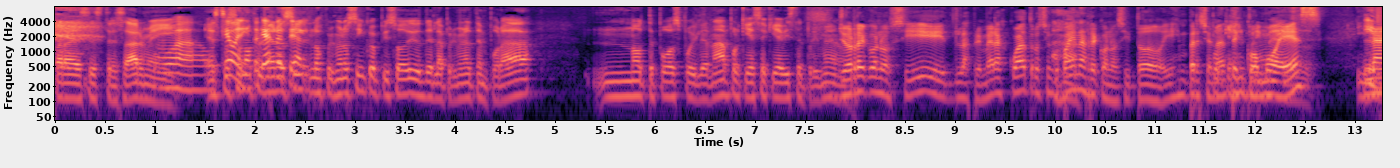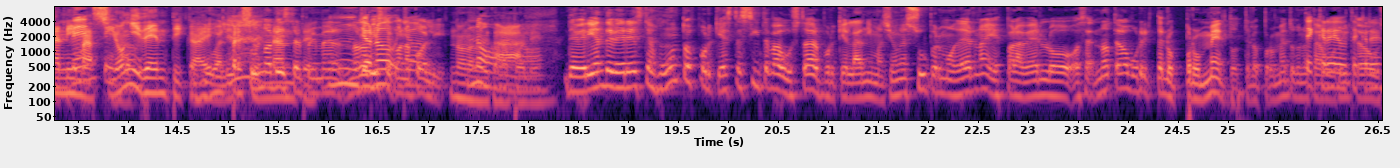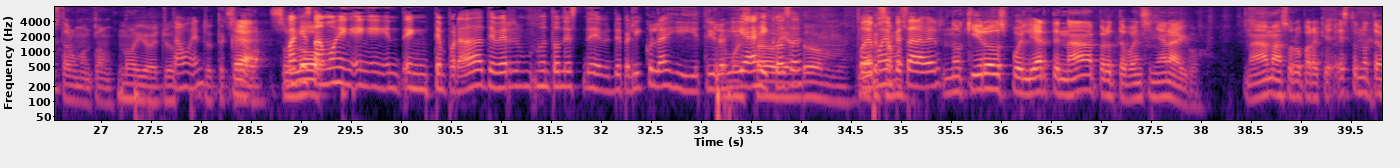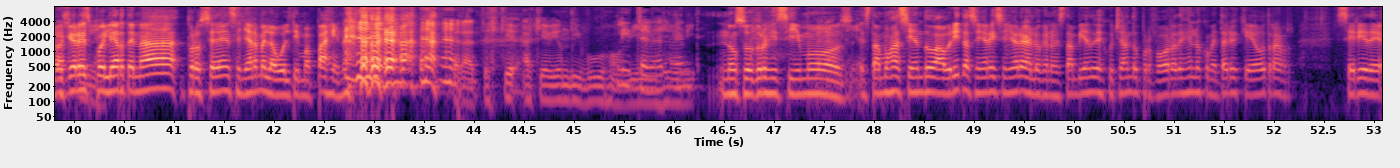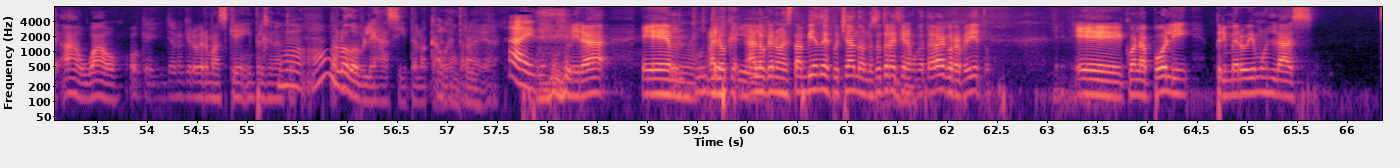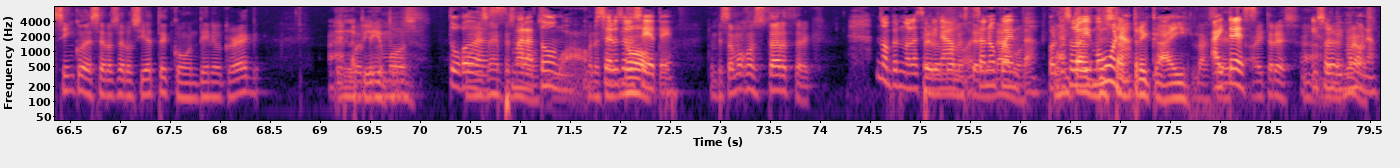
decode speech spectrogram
para desestresarme. Wow, estos qué son los bonito, qué primeros, especial. cin- los primeros cinco episodios de la primera temporada. No te puedo spoiler nada porque ya sé que ya viste el primero. Yo reconocí las primeras cuatro o cinco Ajá. páginas, reconocí todo y es impresionante es cómo primero. es la Idéntico. animación idéntica, es impresionante. no viste el primero, Mm, no yo lo viste no, con la yo- poli. No, no, lo vi con la No. poli. Deberían de ver este juntos porque este sí te va a gustar, porque la animación es súper moderna y es para verlo, o sea, no te va a aburrir, te lo prometo, te lo prometo que no Te te, creo, va a aburrir, te te, va a creo. gustar un montón. No, yo, yo, Está bueno. yo te O sea, creo. solo- Más que estamos en, en, en, en temporadas de ver un montón de, de- de películas y trilogías y cosas. viendo, mm, Podemos empezamos- empezar a ver. No quiero spoilearte nada, pero te voy a enseñar algo. Nada más, solo para que esto no te va No a quiero spoilear. spoilearte nada, procede a enseñarme la última página. Espérate, es que aquí había un dibujo. bien Literalmente. Nosotros hicimos, estamos haciendo ahorita, señoras y señores, a los que nos están viendo y escuchando, por favor dejen en los comentarios qué otra serie de, ah, wow, ok, ya no quiero ver más, qué impresionante. Oh. No lo dobles así, te lo acabo de traer. Ay, Dios. Mira, eh, punto a, lo que, que- a lo que nos están viendo y escuchando, nosotros les queremos contar algo rapidito. Eh, con la poli, primero vimos las 5 de 007 con Daniel Craig. Ah, la Después vieron vimos... Todas, maratón, Wow. Con esas- 007. Empezamos con Star Trek. No, pero no las no terminamos, esa no cuenta, porque ¿Cuántas solo vimos de Star una. Trek hay? Las Hay de- tres. Hay tres. Ah. Y solo vimos nuevas. una.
